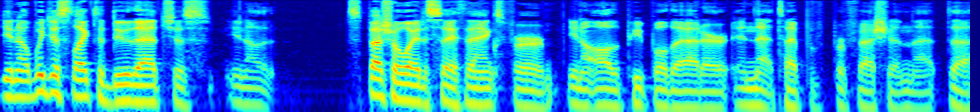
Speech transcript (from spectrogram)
you know we just like to do that. Just you know special way to say thanks for you know all the people that are in that type of profession that uh,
